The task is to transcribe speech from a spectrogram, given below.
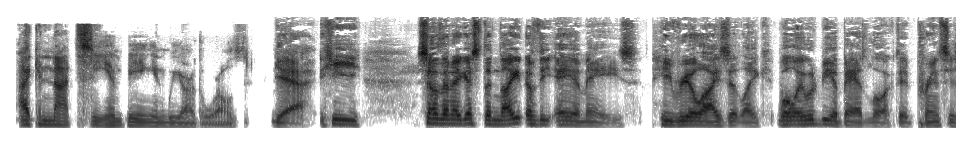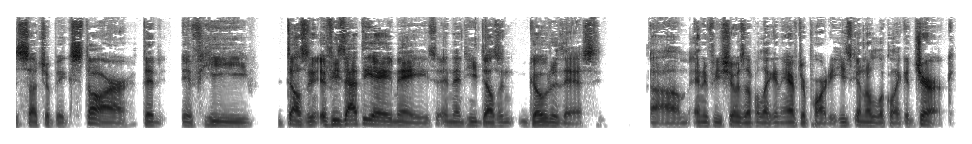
I cannot see him being in We Are the World. yeah. He, so then I guess the night of the AMAs, he realized that, like, well, it would be a bad look that Prince is such a big star that if he doesn't, if he's at the AMAs and then he doesn't go to this, um, and if he shows up at like an after party, he's going to look like a jerk.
